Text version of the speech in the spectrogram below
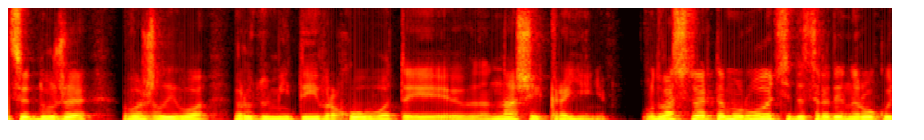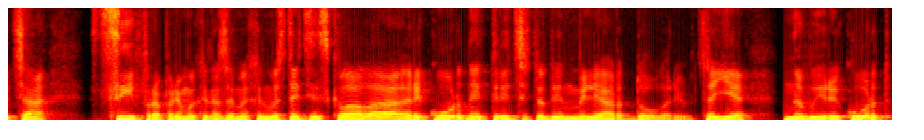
Це дуже важливо розуміти і враховувати в нашій країні. У 2024 році до середини року ця цифра прямих іноземних інвестицій склала рекордний 31 мільярд доларів. Це є новий рекорд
